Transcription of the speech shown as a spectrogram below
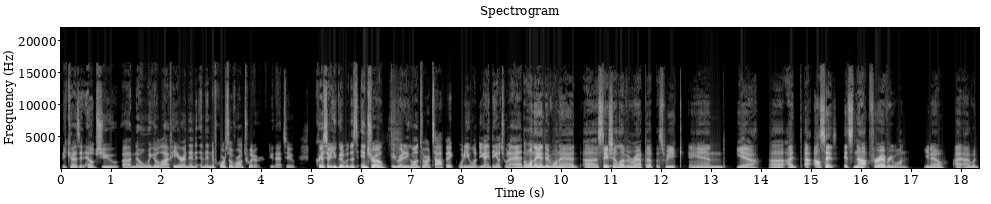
because it helps you uh, know when we go live here, and then and then of course over on Twitter, do that too. Chris, are you good with this intro? Are you ready to go on to our topic? What do you want? Do you got anything else you want to add? The one thing I did want to add, uh, Station Eleven wrapped up this week, and yeah, uh, I I'll say this, it's not for everyone. You know, I, I would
